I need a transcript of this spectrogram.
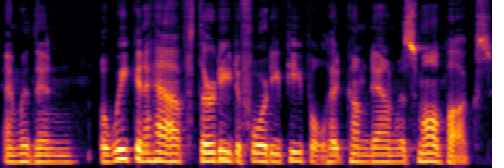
And within a week and a half, 30 to 40 people had come down with smallpox,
